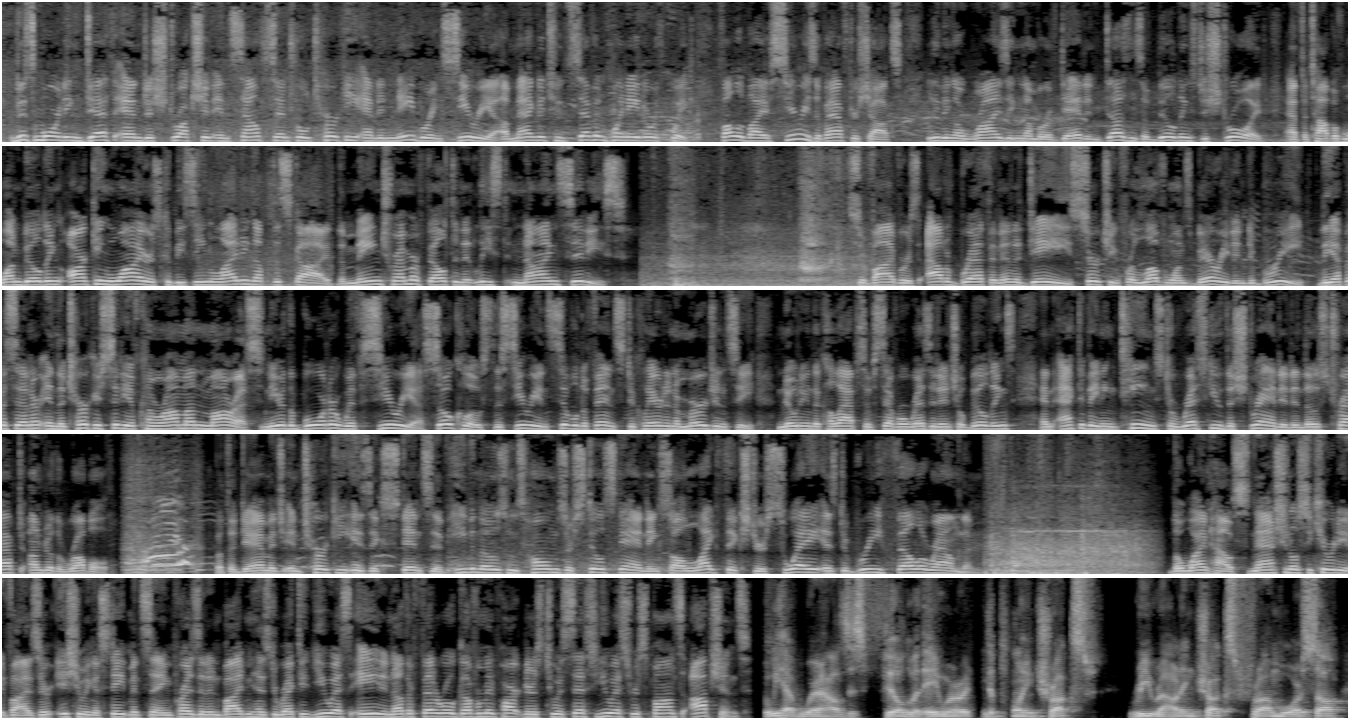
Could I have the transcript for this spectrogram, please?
This morning, death and destruction in south central Turkey and in neighboring Syria. A magnitude 7.8 earthquake, followed by a series of aftershocks, leaving a rising number of dead and dozens of buildings destroyed. At the top of one building, arcing wires could be seen lighting up the sky. The main tremor felt in at least nine cities. Survivors out of breath and in a daze, searching for loved ones buried in debris. The epicenter in the Turkish city of Kahramanmaras, near the border with Syria. So close, the Syrian civil defense declared an emergency, noting the collapse of several residential buildings and activating teams to rescue the stranded and those trapped under the rubble. But the damage in Turkey is extensive. Even those whose homes are still standing saw light fixtures sway as debris fell around them. The White House National Security Advisor issuing a statement saying President Biden has directed U.S. aid and other federal government partners to assess U.S. response options. We have warehouses filled with aid. We're already deploying trucks, rerouting trucks from Warsaw.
